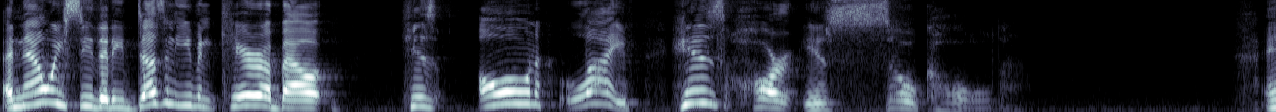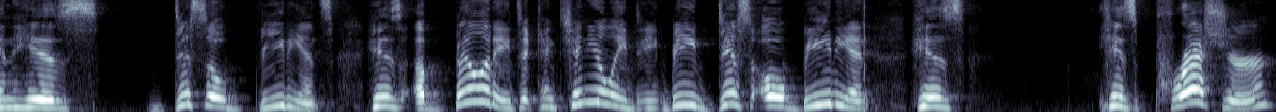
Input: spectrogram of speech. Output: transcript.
And now we see that he doesn't even care about his own life. His heart is so cold. And his disobedience, his ability to continually be disobedient, his, his pressure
